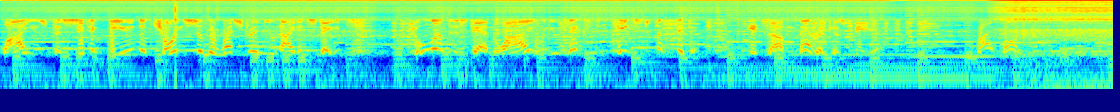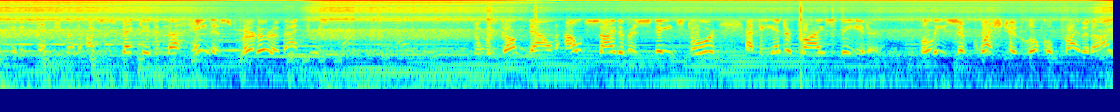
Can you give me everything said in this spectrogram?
why is Pacific Beer the choice of the Western United States? You'll understand why when you next taste Pacific. It's America's beer. Brian Boston his henchmen are suspected in the heinous murder of actress who was gunned down outside of her stage door at the Enterprise Theater. Police have questioned local private eye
